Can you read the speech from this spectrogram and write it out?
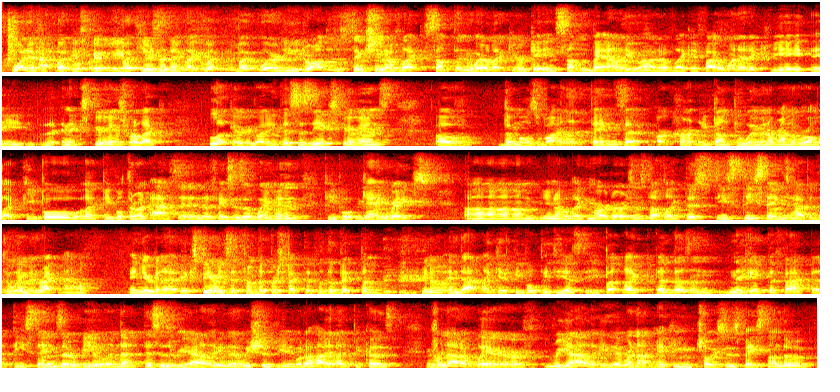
What if, but, It's good, yeah. but here's the thing, like, but, but where do you draw the distinction of like something where like you're getting some value out of? Like, if I wanted to create a an experience where like, look, everybody, this is the experience of the most violent things that are currently done to women around the world, like people like people throwing acid in the faces of women, people gang rapes, um, you know, like murders and stuff like this. These these things happen to women right now and you're gonna experience it from the perspective of the victim, you know, and that might give people PTSD. But like that doesn't negate the fact that these things are real and that this is reality that we should be able to highlight because if we're not aware of reality, that we're not making choices based on the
